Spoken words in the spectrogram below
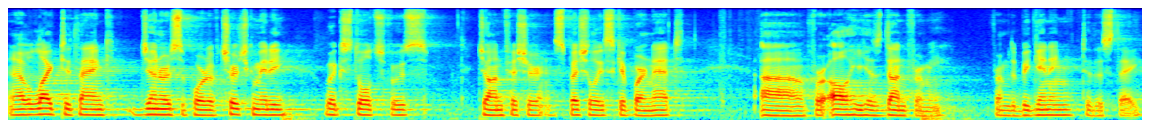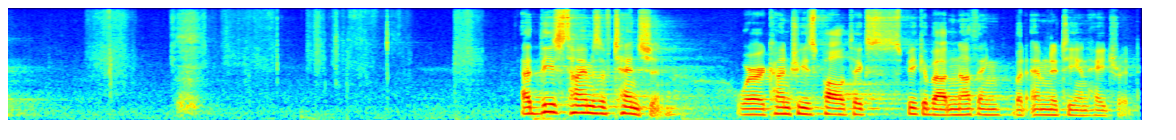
And I would like to thank generous support of church committee, Wick Stoltzfus, John Fisher, and especially Skip Barnett uh, for all he has done for me from the beginning to this day. At these times of tension, where a country's politics speak about nothing but enmity and hatred,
